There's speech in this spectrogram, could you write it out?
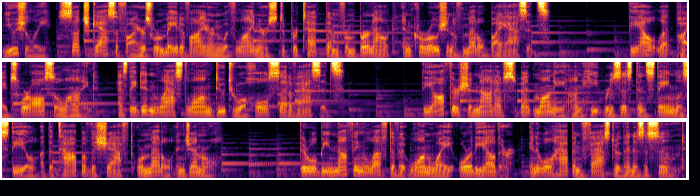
Usually, such gasifiers were made of iron with liners to protect them from burnout and corrosion of metal by acids. The outlet pipes were also lined, as they didn't last long due to a whole set of acids. The author should not have spent money on heat-resistant stainless steel at the top of the shaft or metal in general. There will be nothing left of it one way or the other, and it will happen faster than is assumed.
